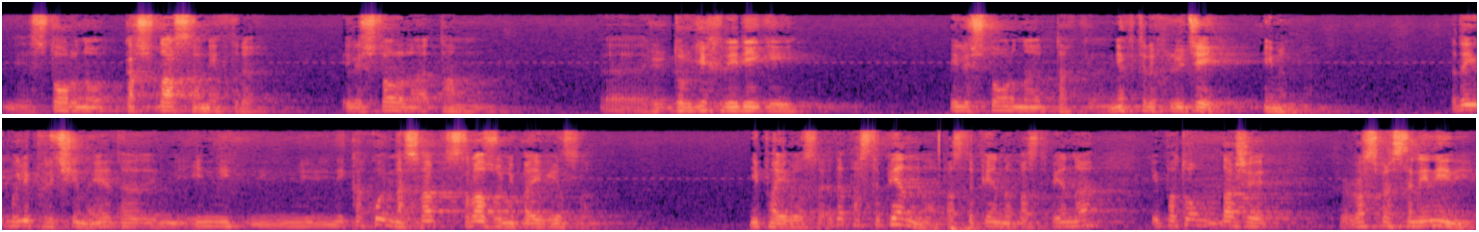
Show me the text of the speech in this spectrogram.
в сторону государства некоторых, или в сторону там, э, других религий, или в сторону так, некоторых людей именно. Это и были причины. Это и ни- ни- никакой масаб сразу не появился. Не появился. Это постепенно, постепенно, постепенно. И потом даже распространение.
